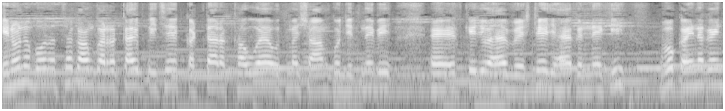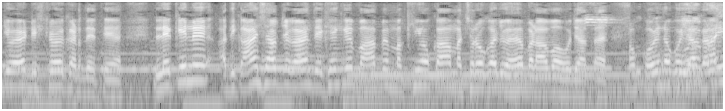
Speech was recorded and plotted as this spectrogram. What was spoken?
इन्होंने बहुत अच्छा काम कर रखा है, पीछे एक कट्टा रखा हुआ है, उसमें शाम को जितने भी इसके जो है वेस्टेज है गन्ने की वो कहीं ना कहीं जो है डिस्ट्रॉय कर देते हैं। लेकिन अधिकांश आप जगह देखेंगे वहाँ पे मक्खियों का मच्छरों का जो है बढ़ावा हो जाता है। तो कोई ना कोई अगर भाई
